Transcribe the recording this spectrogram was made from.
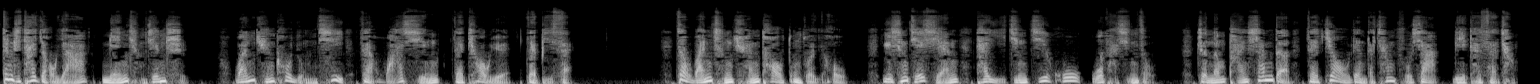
但是他咬牙勉强坚持，完全靠勇气在滑行、在跳跃、在比赛。在完成全套动作以后，羽生结弦他已经几乎无法行走，只能蹒跚的在教练的搀扶下离开赛场。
